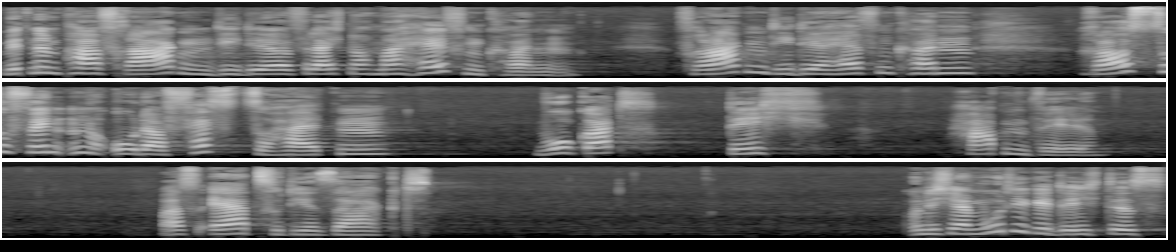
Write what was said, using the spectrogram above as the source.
mit ein paar Fragen, die dir vielleicht noch mal helfen können, Fragen, die dir helfen können, rauszufinden oder festzuhalten, wo Gott dich haben will, was er zu dir sagt. Und ich ermutige dich, das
